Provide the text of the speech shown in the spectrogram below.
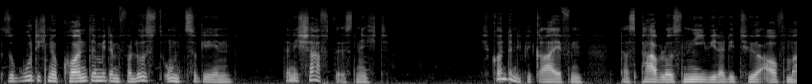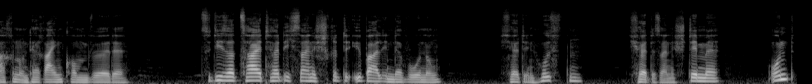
so gut ich nur konnte, mit dem Verlust umzugehen. Denn ich schaffte es nicht. Ich konnte nicht begreifen, dass Pavlos nie wieder die Tür aufmachen und hereinkommen würde. Zu dieser Zeit hörte ich seine Schritte überall in der Wohnung. Ich hörte ihn husten, ich hörte seine Stimme und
